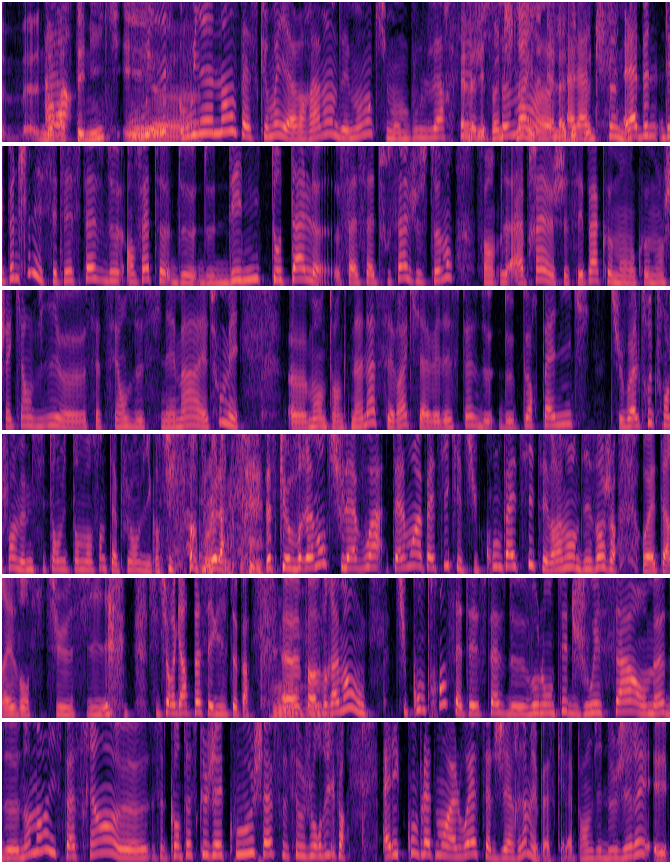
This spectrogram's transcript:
Et, oui, euh, oui et non, parce que moi, il y a vraiment des moments qui m'ont bouleversée. Elle a des punchlines, elle a des punchlines. Elle a ben- des punchlines et cette espèce de, en fait, de, de déni total face à tout ça, justement. Enfin, après, je sais pas comment, comment chacun vit euh, cette séance de cinéma et tout, mais euh, moi, en tant que nana, c'est vrai qu'il y avait l'espèce de, de peur panique. Tu vois le truc, franchement, même si t'as envie de tomber enceinte, t'as plus envie quand tu sors de là. Parce que vraiment, tu la vois tellement apathique et tu compatis, t'es vraiment en disant, genre, ouais, t'as raison, si tu, si, si tu regardes pas, ça n'existe pas. Euh, Enfin, vraiment, tu comprends cette espèce de volonté de jouer ça en mode non, non, il se passe rien. quand est-ce que j'accouche, chef C'est aujourd'hui. Enfin, elle est complètement à l'ouest, elle gère rien, mais parce qu'elle a pas envie de le gérer. Et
